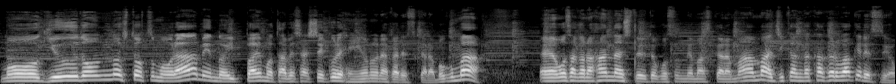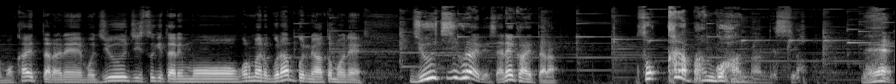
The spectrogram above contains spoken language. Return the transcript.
もう牛丼の一つもラーメンの一杯も食べさせてくれへん世の中ですから、僕まあ、えー、大阪の阪南市というとこ住んでますから、まあまあ時間がかかるわけですよ。もう帰ったらね、もう10時過ぎたり、もう、この前のグランプリの後もね、11時ぐらいでしたね、帰ったら。そっから晩ご飯なんですよ。ね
